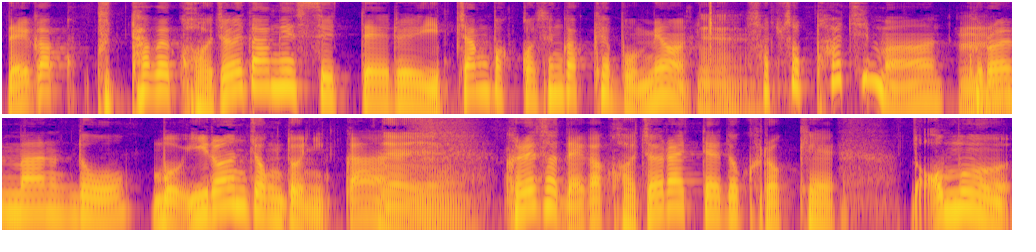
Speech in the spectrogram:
내가 부탁을 거절당했을 때를 입장 바꿔 생각해 보면 네. 섭섭하지만 음. 그럴 만도 뭐 이런 정도니까 네, 예. 그래서 내가 거절할 때도 그렇게 너무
